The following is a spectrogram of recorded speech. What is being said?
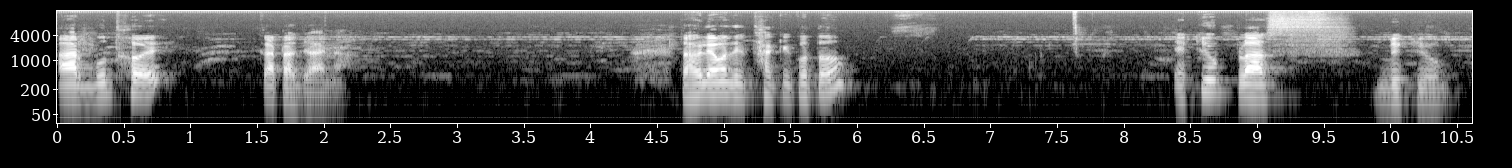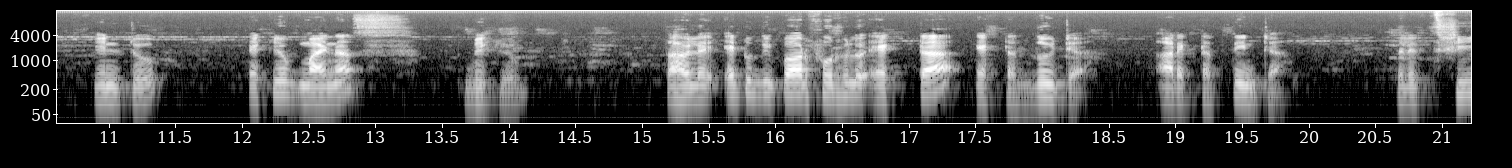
আর বোধ হয় কাটা যায় না। তাহলে আমাদের থাকে কত? A cube plus B cube into A cube minus B cube তাহলে এ টু দি পাওয়ার ফোর হলো একটা একটা দুইটা, আর একটা তিনটা। তাহলে three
